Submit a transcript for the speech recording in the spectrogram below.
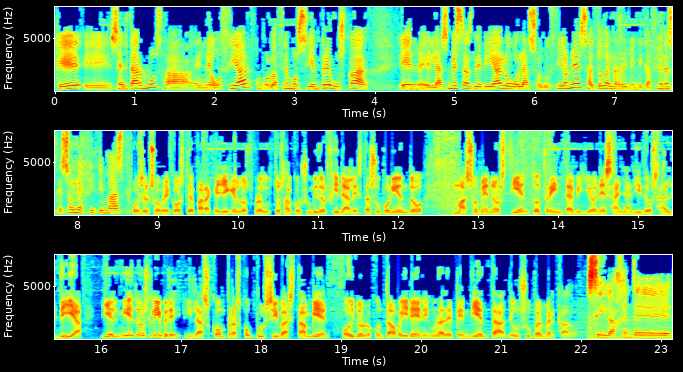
que eh, sentarnos a eh, negociar como lo hacemos siempre, buscar en, las mesas de diálogo las soluciones a todas las reivindicaciones que son legítimas. Pues el sobrecoste para que lleguen los productos al consumidor final está suponiendo más o menos 130 millones añadidos al día. Y el miedo es libre y las compras compulsivas también. Hoy nos lo contaba Irene, una dependienta de un supermercado. Sí, la gente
